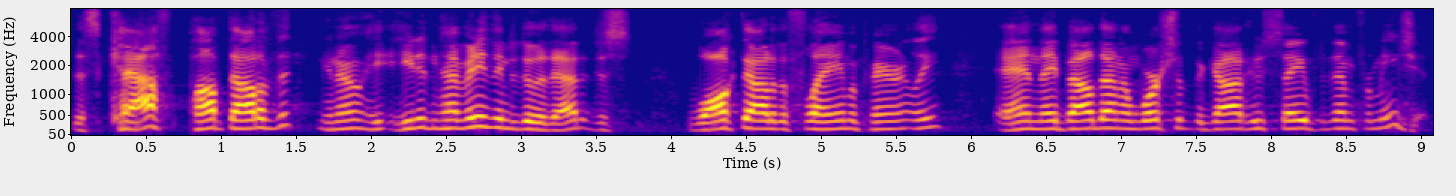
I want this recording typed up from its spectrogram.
this calf popped out of it. You know, he, he didn't have anything to do with that. It just walked out of the flame, apparently, and they bowed down and worshiped the God who saved them from Egypt.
